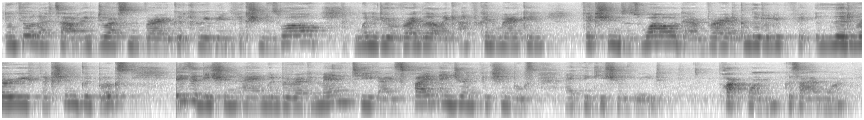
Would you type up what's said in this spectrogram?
don't feel left out. I do have some very good Caribbean fiction as well. I'm going to do regular like African American fictions as well. They're very like literary, literary fiction, good books today's edition i am going to be recommending to you guys five nigerian fiction books i think you should read part one because i have more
